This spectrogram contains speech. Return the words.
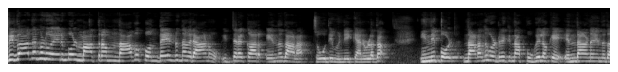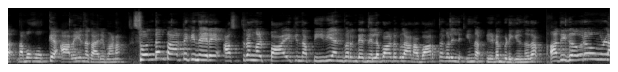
വിവാദങ്ങൾ ഉയരുമ്പോൾ മാത്രം നാവ് പൊന്തേണ്ടുന്നവരാണോ ഇത്തരക്കാർ എന്നതാണ് ചോദ്യം ഉന്നയിക്കാനുള്ളത്. ഇന്നിപ്പോൾ നടന്നുകൊണ്ടിരിക്കുന്ന പുകിലൊക്കെ എന്താണ് എന്നത് നമുക്കൊക്കെ അറിയുന്ന കാര്യമാണ്. സ്വന്തം പാർട്ടിക്ക് നേരെ അസ്ത്രങ്ങൾ പായിക്കുന്ന പി വി അൻവറിന്റെ നിലപാടുകളാണ് വാർത്തകളിൽ ഇന്ന് ഇടം പിടിക്കുന്നത്. അതിഗൗരവമുള്ള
